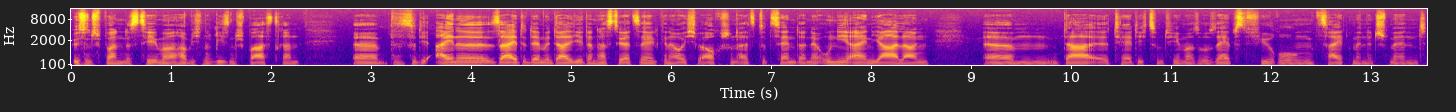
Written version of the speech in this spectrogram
Ist ein spannendes Thema, habe ich einen riesen Spaß dran. Äh, das ist so die eine Seite der Medaille. Dann hast du erzählt, genau, ich war auch schon als Dozent an der Uni ein Jahr lang. Ähm, da äh, tätig zum Thema so Selbstführung, Zeitmanagement,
